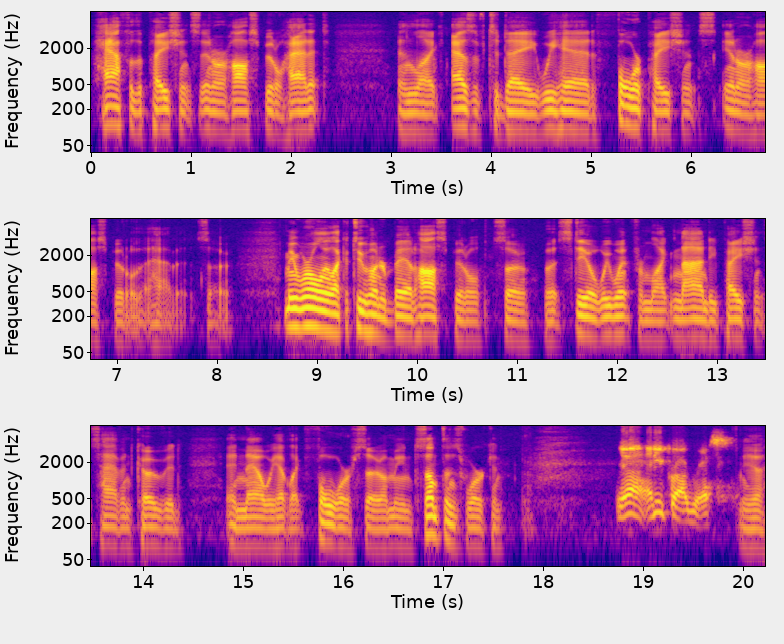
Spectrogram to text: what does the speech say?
half of the patients in our hospital had it, and like as of today, we had four patients in our hospital that have it. So, I mean, we're only like a 200 bed hospital, so but still, we went from like 90 patients having COVID, and now we have like four. So, I mean, something's working. Yeah, any progress? Yeah,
